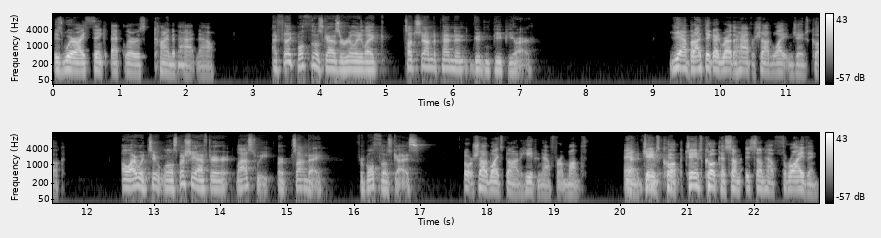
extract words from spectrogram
is where I think Ekeler is kind of at now. I feel like both of those guys are really like touchdown dependent, good in PPR. Yeah, but I think I'd rather have Rachaad White and James Cook. Oh, I would too. Well, especially after last week or Sunday for both those guys. Oh, Rachaad White's been on a heater now for a month. And Yeah, James James- Cook, James Cook has some is somehow thriving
